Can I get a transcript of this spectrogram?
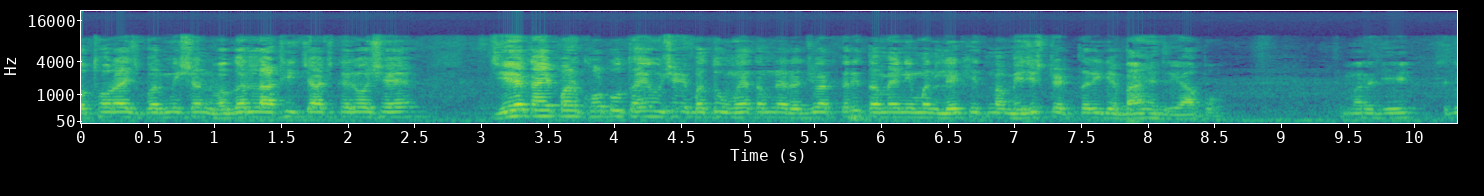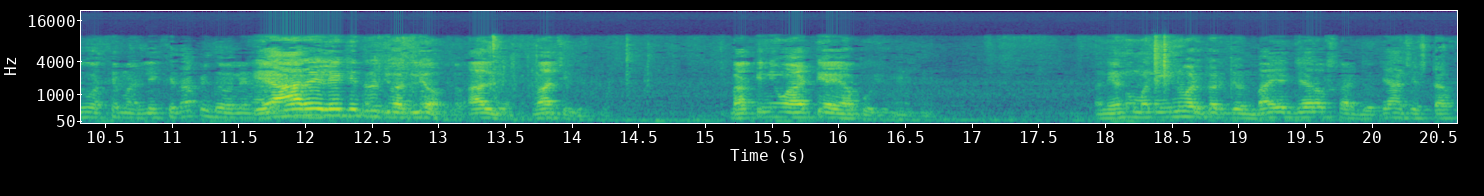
ઓથોરાઇઝ પરમિશન વગર લાઠીચાર્જ કર્યો છે. જે કાંઈ પણ ખોટું થયું છે એ બધું મેં તમને રજૂઆત કરી તમે એની મને લેખિતમાં મેજિસ્ટ્રેટ તરીકે બાહેંધરી આપો. તમારે જે રજૂઆત લેખિત આપી દો એ આ રે લેખિત રજૂઆત લ્યો હાલ લ્યો વાંચી લ્યો. બાકીની હું આરટીઆઈ આપું છું. અને એનું મને ઇન્વર્ટ કરજો ભાઈ એક ઝેરોક્સ કાઢજો ક્યાં છે સ્ટાફ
